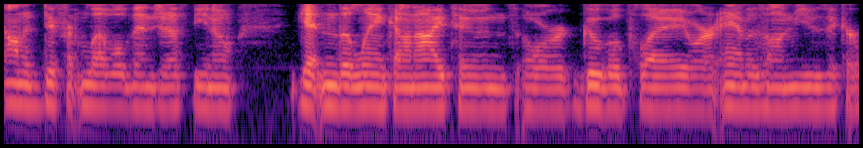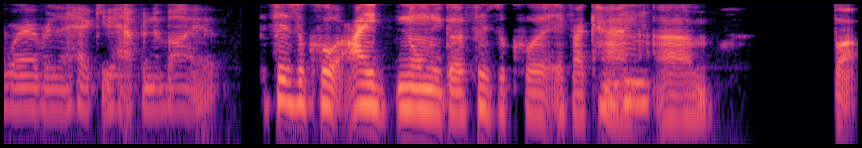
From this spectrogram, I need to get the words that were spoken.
on a different level than just, you know, getting the link on iTunes or Google Play or Amazon Music or wherever the heck you happen to buy it. physical i normally go physical if i can um but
